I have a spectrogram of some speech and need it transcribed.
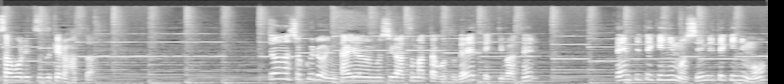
貪り続けるはずだ。貴重な食料に大量の虫が集まったことで敵は戦戦費的にも心理的にも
